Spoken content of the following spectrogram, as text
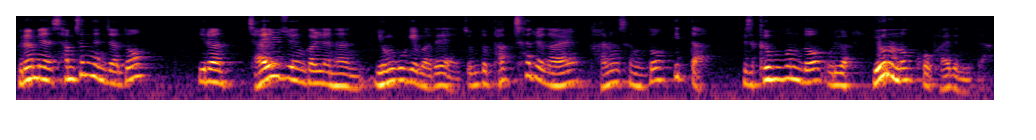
그러면 삼성전자도 이런 자율주행 관련한 연구 개발에 좀 더 박차를 갈 가능성도 있다. 그래서 그 부분도 우리가 열어놓고 봐야 됩니다.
